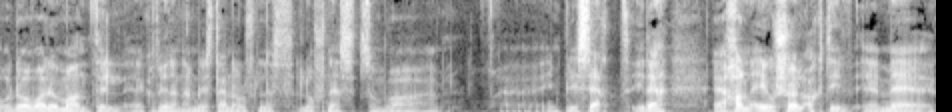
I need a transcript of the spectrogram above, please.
og da var det jo mannen til Katrine, nemlig Steinar Lofnes, Lofnes, som var Eh, implisert i det. Eh, han er jo sjøl aktiv eh, med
